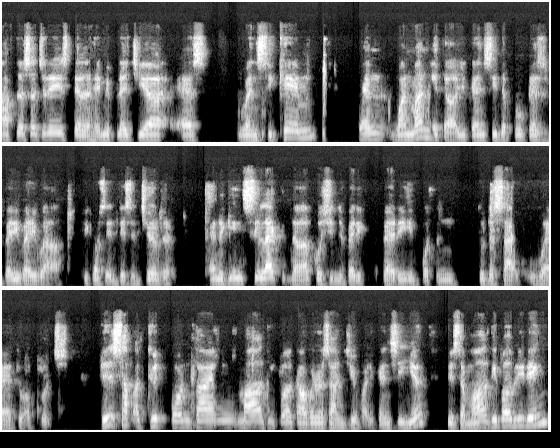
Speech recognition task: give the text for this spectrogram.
after surgery, still hemiplegia as when she came. Then one month later, you can see the progress very, very well because in this in children. And again, select the position is very, very important to decide where to approach. This is subacute pontine multiple cavernous angioma. You can see here, this is a multiple bleeding.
